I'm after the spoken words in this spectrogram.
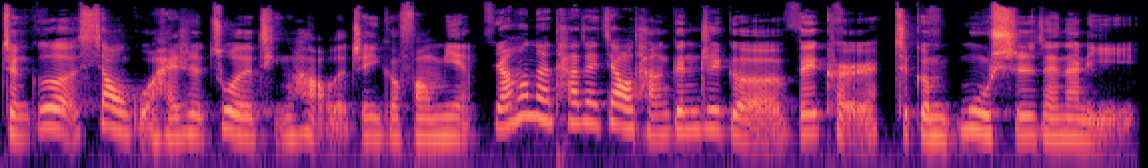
整个效果还是做的挺好的这一个方面。然后呢，他在教堂跟这个 vicar 这个牧师在那里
